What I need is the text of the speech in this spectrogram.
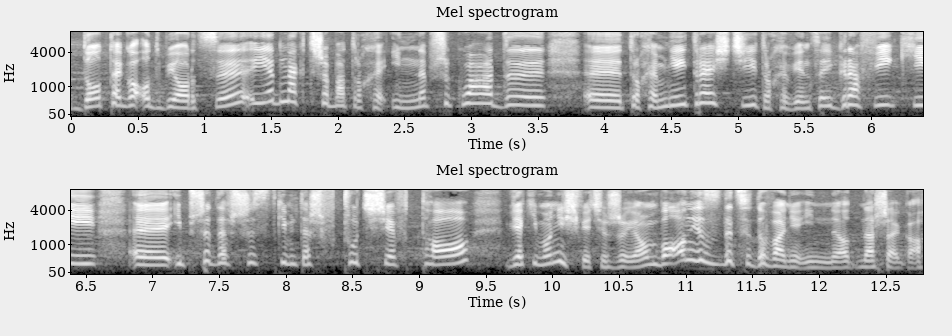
do tego odbiorcy jednak trzeba trochę inne przykłady, trochę mniej treści, trochę więcej grafiki i przede wszystkim też wczuć się w to, w jakim oni świecie żyją, bo on jest zdecydowanie inny od naszego.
